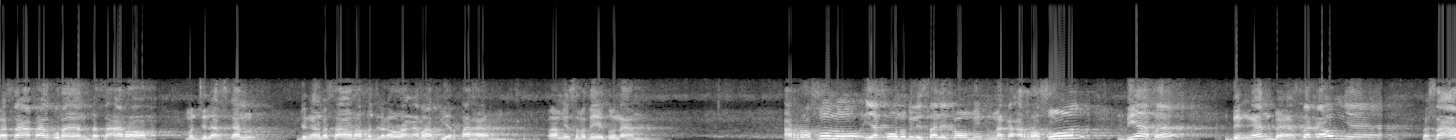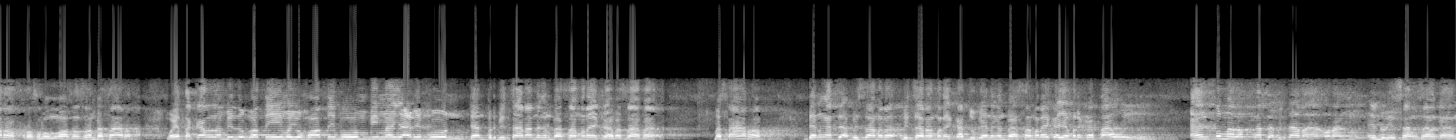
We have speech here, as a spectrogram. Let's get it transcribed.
Bahasa apa Al-Qur'an? Bahasa Arab. Menjelaskan dengan bahasa Arab menjelaskan orang Arab biar paham. Paham ya seperti itu? Naam. Ar-rasulu yakunu bilisani qaumih. Maka ar-rasul dia apa? dengan bahasa kaumnya. Bahasa Arab, Rasulullah SAW bahasa Arab. Wa yatakallam bi lughatihim wa yukhatibuhum bima ya'rifun dan berbicara dengan bahasa mereka. Bahasa apa? Bahasa Arab. Dan ngajak bicara mereka juga dengan bahasa mereka yang mereka tahu. Antum kalau ngajak bicara orang Indonesia misalkan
